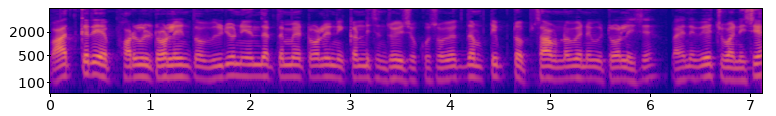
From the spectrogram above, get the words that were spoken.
વાત કરીએ ફોર વ્હીલ ટ્રોલીની તો વિડીયોની અંદર તમે ટ્રોલીની કન્ડિશન જોઈ શકો છો. એકદમ ટીપટોપ સાવ નવી નવી ટ્રોલી છે. ભાઈને વેચવાની છે.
